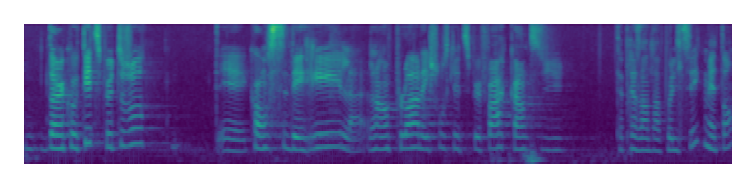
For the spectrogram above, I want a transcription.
d'un côté, tu peux toujours euh, considérer la- l'ampleur des choses que tu peux faire quand tu te présentes en politique, mettons.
